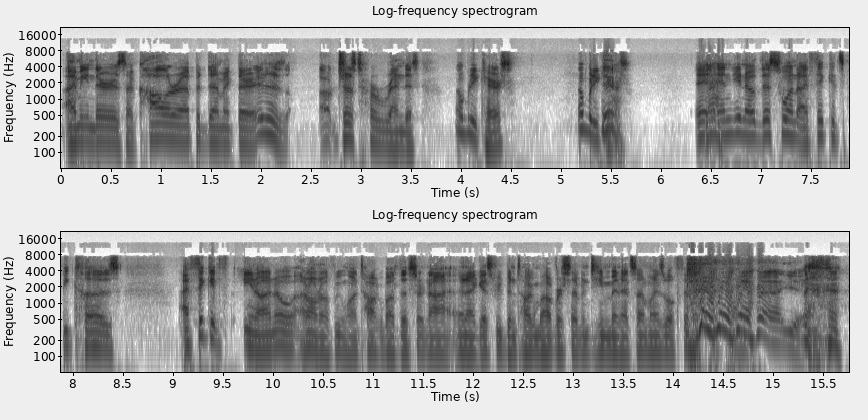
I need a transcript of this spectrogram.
I mean, there is a cholera epidemic there. It is uh, just horrendous. Nobody cares. Nobody Yeah. cares. And, No. and you know, this one, I think it's because. I think if you know, I know, I don't know if we want to talk about this or not, and I guess we've been talking about it for 17 minutes. I might as well finish. my point. yeah.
